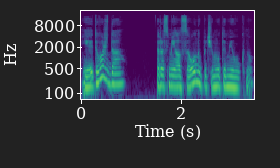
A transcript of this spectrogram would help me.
«Я этого ждал», — рассмеялся он и почему-то мяукнул.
